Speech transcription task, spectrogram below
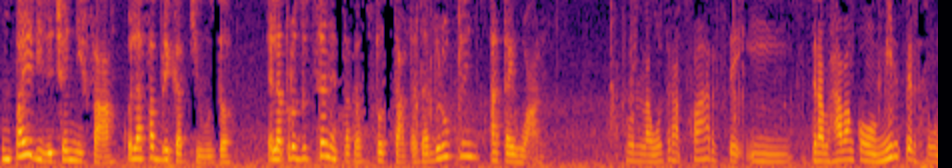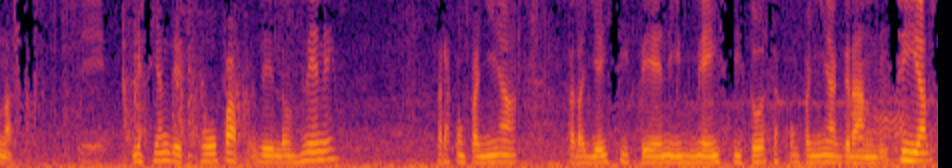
Un paio di decenni fa quella fabbrica ha chiuso e la produzione è stata spostata da Brooklyn a Taiwan. Por la otra parte, y trabajaban como mil personas. Sí. Y hacían de ropa de los nenes para compañía, para JCPenney, Macy's, todas esas compañías grandes, Sears,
